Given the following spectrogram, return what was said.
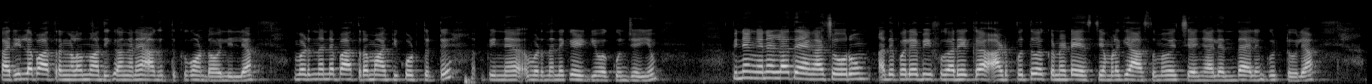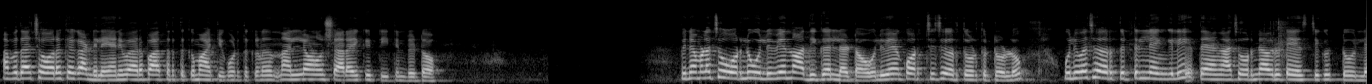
കരിയുള്ള പാത്രങ്ങളൊന്നും അധികം അങ്ങനെ അകത്തേക്ക് കൊണ്ടുപോകലില്ല. ഇവിടെ നിന്ന് തന്നെ പാത്രം മാറ്റി കൊടുത്തിട്ട് പിന്നെ ഇവിടെ നിന്ന് തന്നെ കഴുകി വെക്കുകയും ചെയ്യും. പിന്നെ അങ്ങനെയുള്ള തേങ്ങാച്ചോറും അതേപോലെ ബീഫ് കറിയൊക്കെ അടുപ്പത്ത് വെക്കുന്ന ടേസ്റ്റ് നമ്മൾ ഗ്യാസുമ്മ വെച്ച് കഴിഞ്ഞാൽ എന്തായാലും കിട്ടൂല. അപ്പോൾ ഇതാ ചോറൊക്കെ കണ്ടില്ലേ? ഞാൻ വേറെ പാത്രത്തേക്ക് മാറ്റി കൊടുത്തിക്കണത് നല്ലോണം ഉഷാറായി കിട്ടിയിട്ടുണ്ട് കേട്ടോ പിന്നെ നമ്മളെ ചോറിൽ ഉലുവയൊന്നും അധികമല്ല കേട്ടോ ഉലുവ ഞാൻ കുറച്ച് ചേർത്ത് കൊടുത്തിട്ടുള്ളൂ. ഉലുവ ചേർത്തിട്ടില്ലെങ്കിൽ തേങ്ങാച്ചോറിന്റെ ആ ഒരു ടേസ്റ്റ് കിട്ടില്ല.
